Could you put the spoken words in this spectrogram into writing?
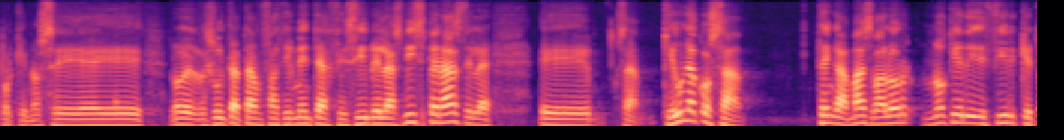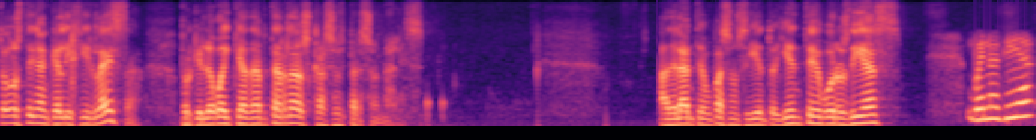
porque no se no les resulta tan fácilmente accesible las vísperas. Eh, o sea, que una cosa tenga más valor no quiere decir que todos tengan que elegirla esa, porque luego hay que adaptarla a los casos personales. Adelante, paso un siguiente oyente. Buenos días. Buenos días.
